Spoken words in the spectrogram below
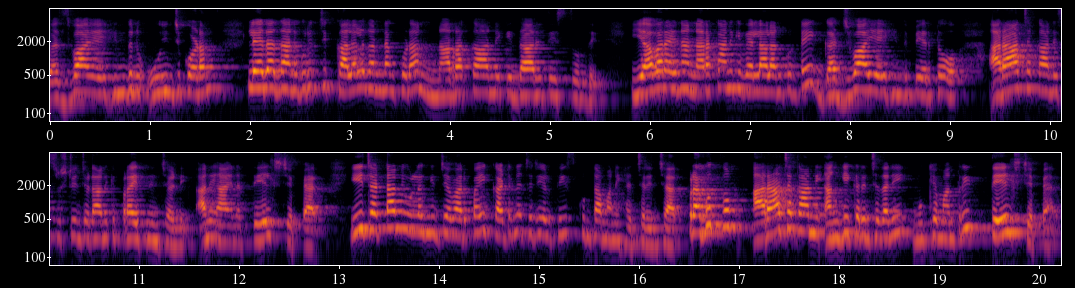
గజ్వాయే హిందును ఊహించుకోవడం లేదా దాని గురించి కలలు గండం కూడా నరకానికి దారితీస్తుంది ఎవరైనా నరకానికి వెళ్ళాలనుకుంటే గజ్వాయే హింద్ పేరుతో అరాచకాన్ని సృష్టించడానికి ప్రయత్నించండి అని ఆయన తేల్చి చెప్పారు. ఈ చట్టాన్ని ఉల్లంఘించే వారిపై కఠిన చర్యలు తీసుకుంటామని హెచ్చరించారు. ప్రభుత్వం అరాచకాన్ని అంగీకరించదని ముఖ్యమంత్రి తేల్చి చెప్పారు.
